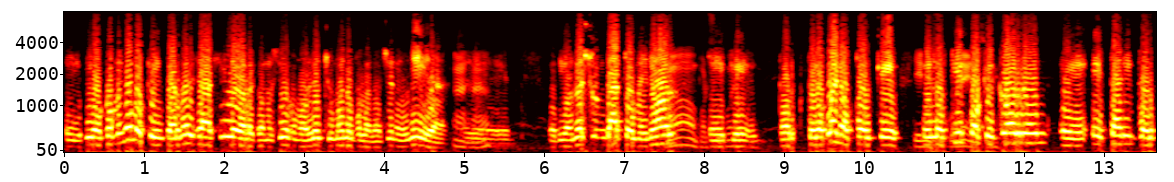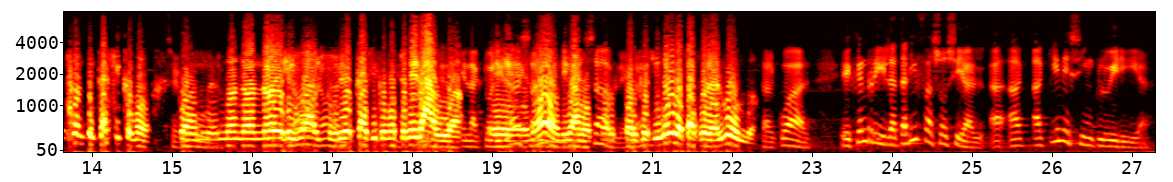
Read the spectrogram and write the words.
eh, digo, convengamos que Internet ya ha sido reconocido como derecho humano por las Naciones Unidas. Eh, digo, no es un dato menor eh, que pero bueno, porque en los tiempos que corren eh, es tan importante casi como, no, no, no es igual, pero es casi como tener agua. En la actualidad eh, no, digamos, porque si no uno está fuera del mundo. Tal cual. Henry, la tarifa social, ¿a, a, a quiénes incluiría?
